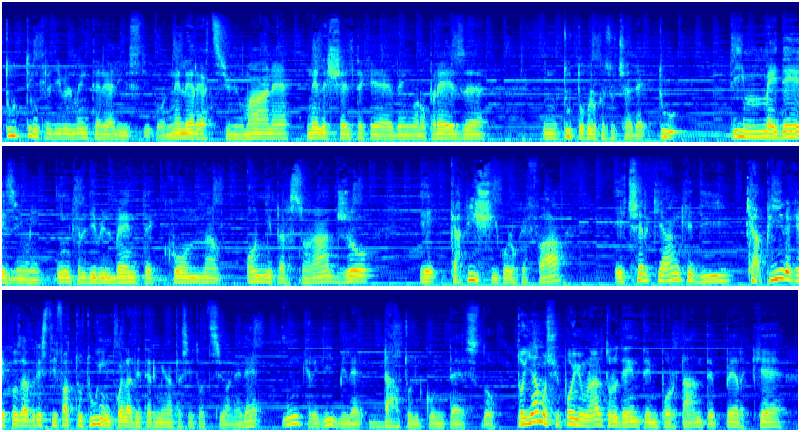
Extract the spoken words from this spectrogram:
tutto incredibilmente realistico, nelle reazioni umane, nelle scelte che vengono prese, in tutto quello che succede. Tu ti immedesimi incredibilmente con ogni personaggio e capisci quello che fa e cerchi anche di capire che cosa avresti fatto tu in quella determinata situazione ed è incredibile dato il contesto. Togliamoci poi un altro dente importante perché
